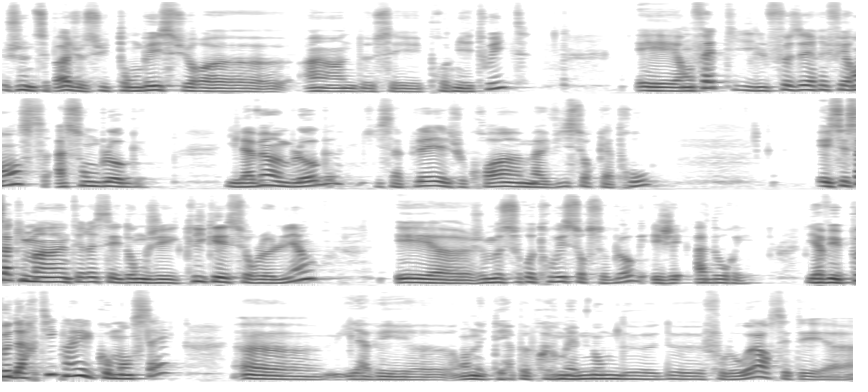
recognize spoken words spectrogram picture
Je ne sais pas, je suis tombée sur un de ses premiers tweets. Et en fait, il faisait référence à son blog. Il avait un blog qui s'appelait, je crois, Ma vie sur quatre roues. Et c'est ça qui m'a intéressé. Donc j'ai cliqué sur le lien et je me suis retrouvée sur ce blog et j'ai adoré. Il y avait peu d'articles, hein, il commençait, euh, il avait, euh, on était à peu près au même nombre de, followers. C'était, euh,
